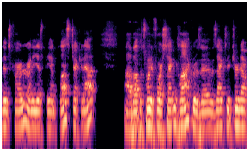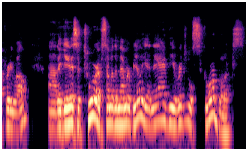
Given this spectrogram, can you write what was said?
Vince Carter on ESPN Plus. Check it out about the 24 second clock. It was it was actually turned out pretty well. they gave us a tour of some of the memorabilia, and they had the original scorebooks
